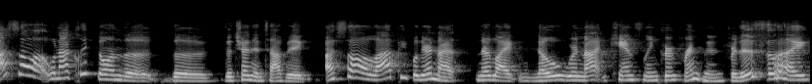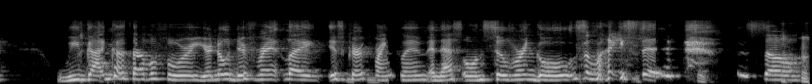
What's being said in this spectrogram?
I saw when I clicked on the the the trending topic, I saw a lot of people. They're not. They're like, no, we're not canceling Kirk Franklin for this. Like, we've gotten cussed out before. You're no different. Like, it's Kirk Mhm. Franklin, and that's on silver and gold. Somebody said. So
